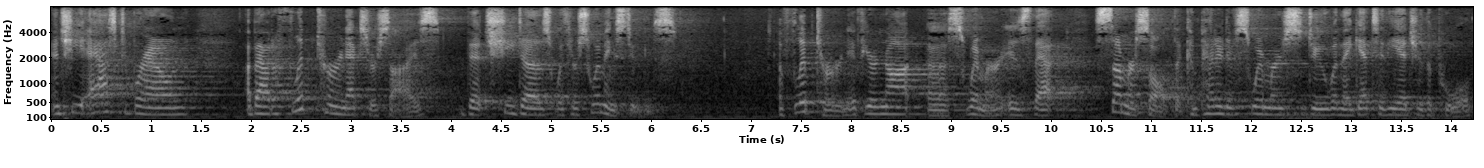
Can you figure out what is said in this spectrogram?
and she asked Brown about a flip turn exercise that she does with her swimming students. A flip turn, if you're not a swimmer, is that somersault that competitive swimmers do when they get to the edge of the pool.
